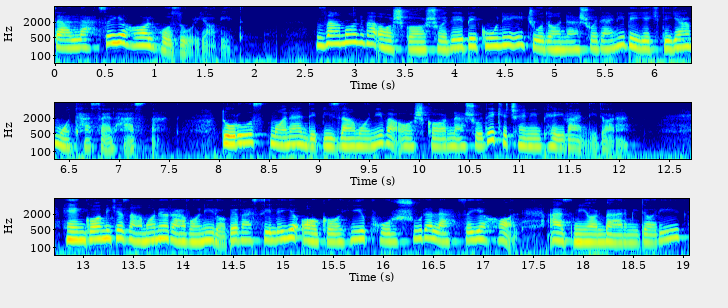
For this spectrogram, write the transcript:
در لحظه حال حضور یابید. زمان و آشکار شده به گونه ای جدا نشدنی به یکدیگر متصل هستند. درست مانند بیزمانی و آشکار نشده که چنین پیوندی دارند. هنگامی که زمان روانی را به وسیله آگاهی پرشور لحظه حال از میان برمیدارید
